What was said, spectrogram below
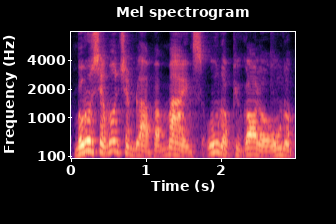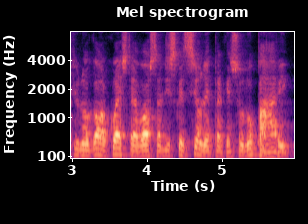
Borussia Mönchengladbach Mainz 1 più gol o 1 più 1 gol, questo è a vostra discrezione perché sono pari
